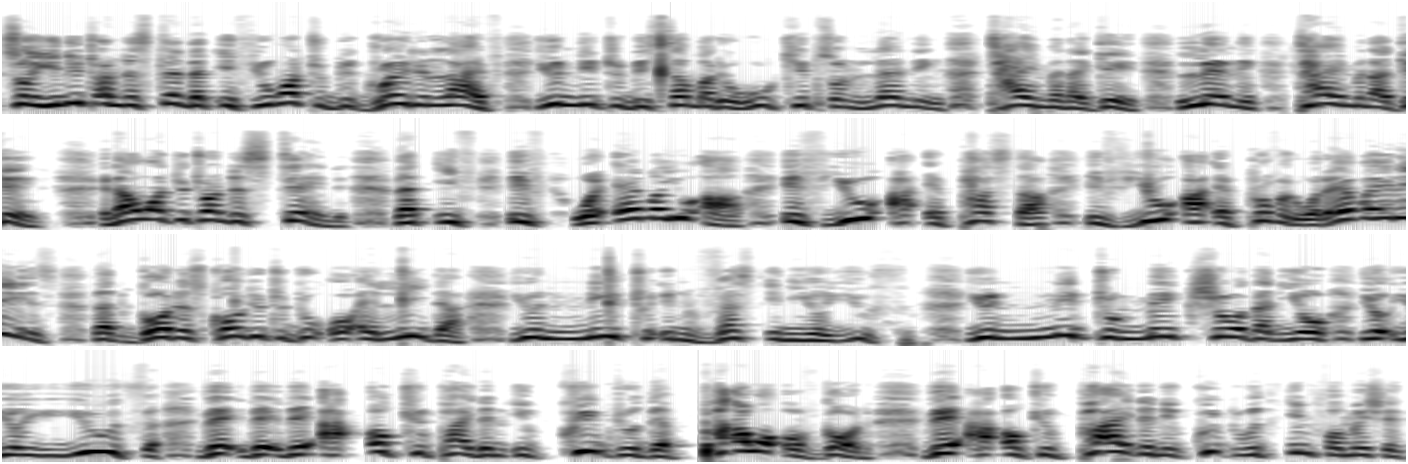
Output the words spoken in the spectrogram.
So you need to understand that if you want to be great in life, you need to be somebody who keeps on learning time and again, learning time and again. And I want you to understand that if if wherever you are, if you are a pastor, if you are a prophet, whatever it is that God has called you to do or a leader, you need to invest in your youth. You need to make sure that your your, your youth they, they, they are occupied and equipped with the power of God. They are occupied and equipped with information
